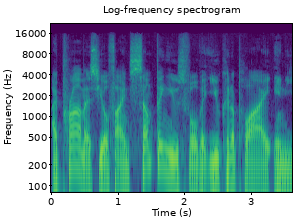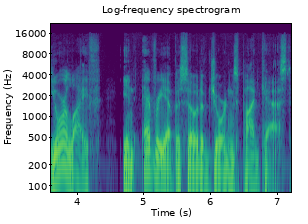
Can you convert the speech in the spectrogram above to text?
I promise you'll find something useful that you can apply in your life in every episode of Jordan's podcast.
